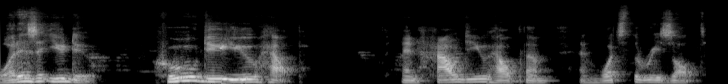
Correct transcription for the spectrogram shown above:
what is it you do? Who do you help? And how do you help them? And what's the result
